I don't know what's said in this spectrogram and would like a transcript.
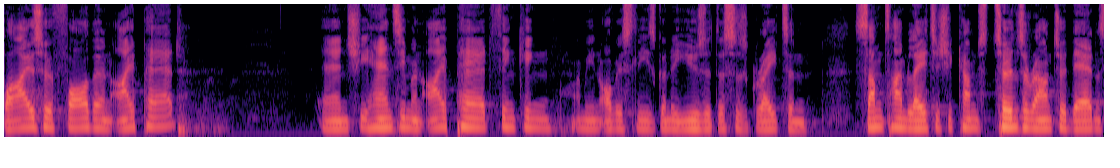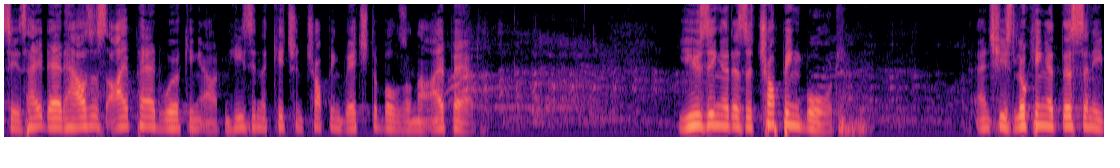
buys her father an iPad and she hands him an iPad thinking, I mean, obviously he's going to use it. This is great. And sometime later she comes, turns around to her dad and says, Hey, dad, how's this iPad working out? And he's in the kitchen chopping vegetables on the iPad, using it as a chopping board and she's looking at this and he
